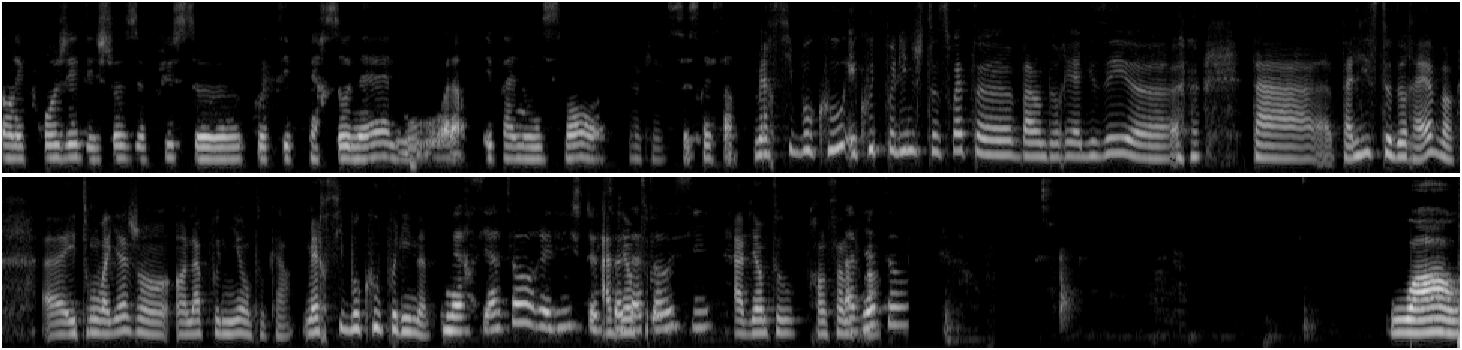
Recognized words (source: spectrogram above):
dans les projets des choses plus côté personnel ou voilà, épanouissement, ce serait ça. Merci beaucoup. Écoute, Pauline, je te souhaite ben, de réaliser ta, ta, liste de rêves et ton voyage en, Laponie, en tout cas. Merci beaucoup, Pauline. Merci à toi, Aurélie. Je te le souhaite à toi aussi. À bientôt. Prends soin de toi. À bientôt. Waouh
